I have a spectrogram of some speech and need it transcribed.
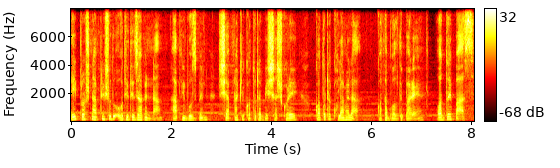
এই প্রশ্নে আপনি শুধু অতীতে যাবেন না, আপনি বুঝবেন সে আপনাকে কতটা বিশ্বাস করে, কতটা খোলামেলা কথা বলতে পারে। অধ্যায় পাঁচ,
